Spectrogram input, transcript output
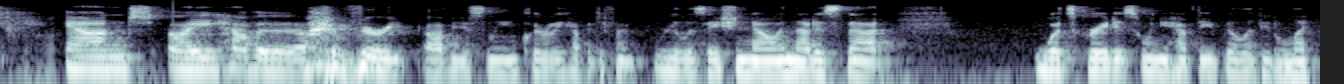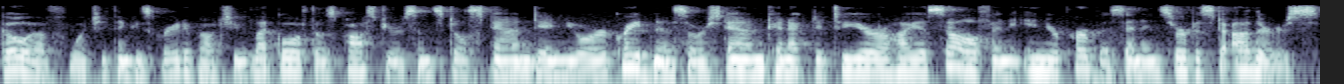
Uh-huh. And I have a I very obviously and clearly have a different realization now, and that is that what's great is when you have the ability to let go of what you think is great about you, let go of those postures and still stand in your greatness or stand connected to your highest self and in your purpose and in service to others.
